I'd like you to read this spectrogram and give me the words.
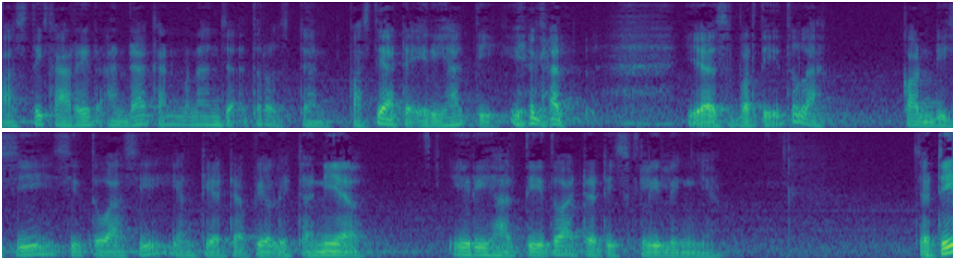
pasti karir Anda akan menanjak terus dan pasti ada iri hati, ya kan? Ya seperti itulah kondisi situasi yang dihadapi oleh Daniel. Iri hati itu ada di sekelilingnya. Jadi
